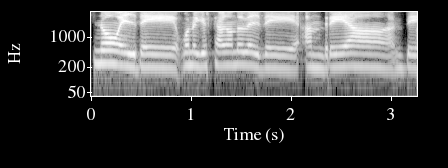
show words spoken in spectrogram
No, el de, bueno, yo estoy hablando del de Andrea, de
